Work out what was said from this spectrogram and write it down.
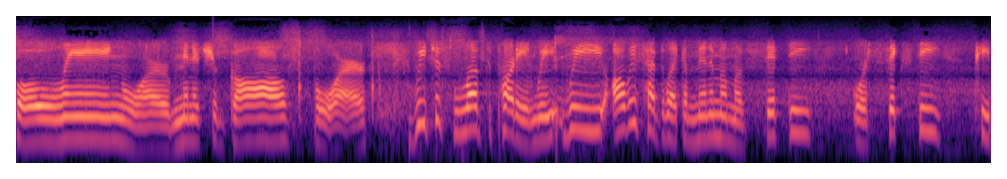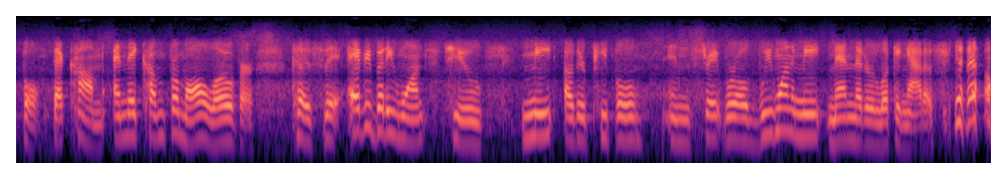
bowling or miniature golf or we just love to party and we we always have like a minimum of 50 or 60 people that come and they come from all over because everybody wants to meet other people in the straight world. We want to meet men that are looking at us, you know.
